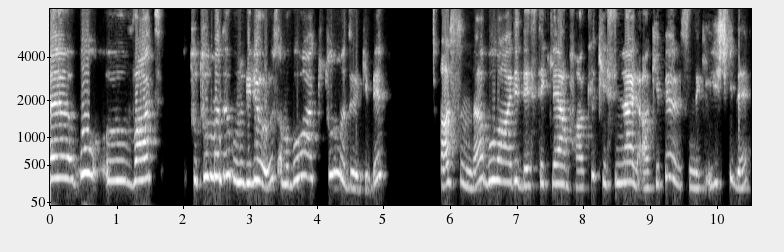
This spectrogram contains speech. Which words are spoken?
E, bu e, vaat tutulmadı bunu biliyoruz ama bu vaat tutulmadığı gibi aslında bu vaadi destekleyen farklı kesimlerle AKP arasındaki ilişki de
